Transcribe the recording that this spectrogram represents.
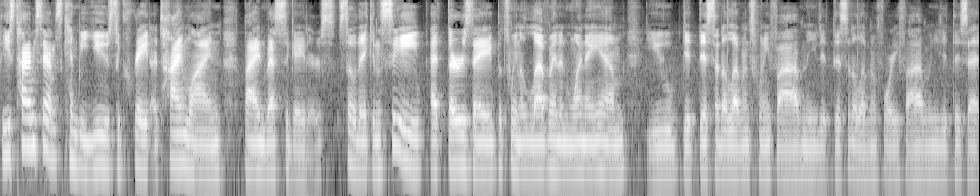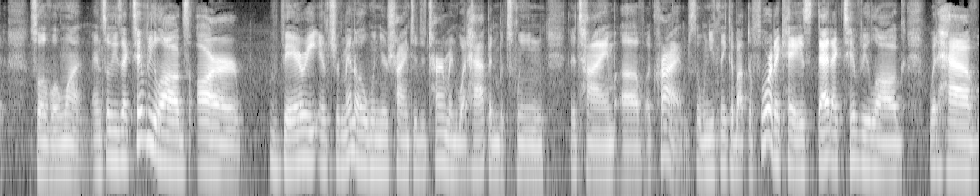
These timestamps can be used to create a timeline by investigators. So they can see at Thursday between 11 and 1 a.m., you did this at 11.25, and you did this at 11.45, and you did this at 12.01. And so these activity logs are very instrumental when you're trying to determine what happened between the time of a crime. So when you think about the Florida case, that activity log would have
